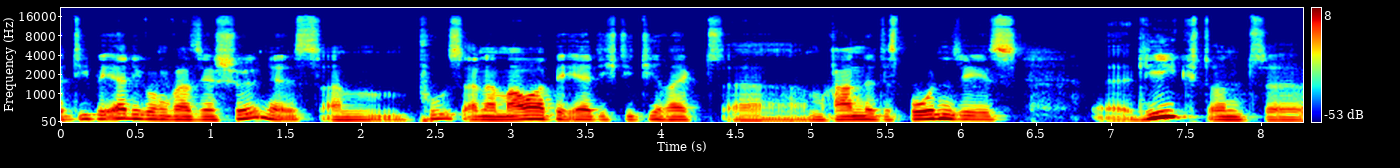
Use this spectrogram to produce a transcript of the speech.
Die Beerdigung war sehr schön. Er ist am Fuß einer Mauer beerdigt, die direkt am Rande des Bodensees äh, liegt. Und äh,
